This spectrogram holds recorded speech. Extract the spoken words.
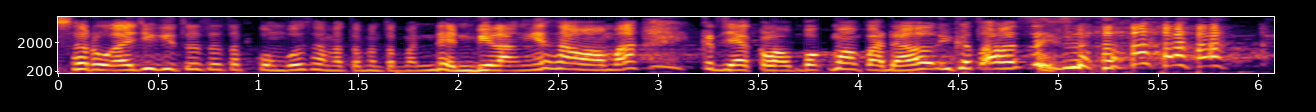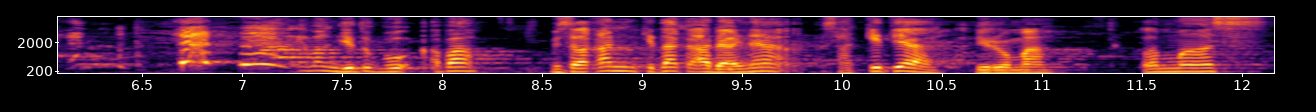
seru aja gitu tetap kumpul sama teman-teman. Dan bilangnya sama mama kerja kelompok mah padahal ikut osis. Emang gitu bu? Apa misalkan kita keadaannya sakit ya di rumah, lemes,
